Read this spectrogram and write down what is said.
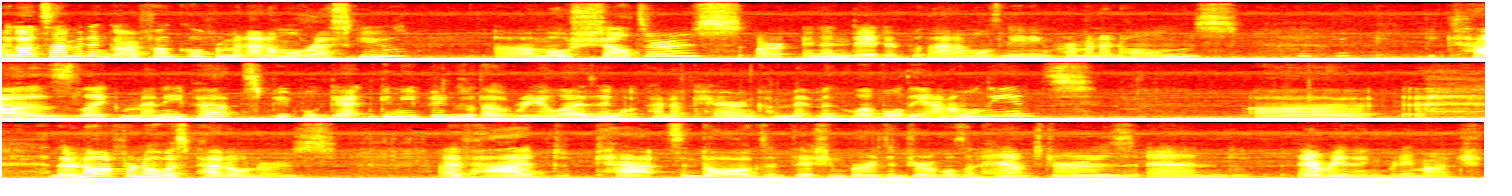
I got Simon and Garfunkel from an animal rescue. Uh, most shelters are inundated with animals needing permanent homes. Because, like many pets, people get guinea pigs without realizing what kind of care and commitment level the animal needs. Uh, they're not for novice pet owners. I've had cats and dogs and fish and birds and gerbils and hamsters and everything pretty much.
